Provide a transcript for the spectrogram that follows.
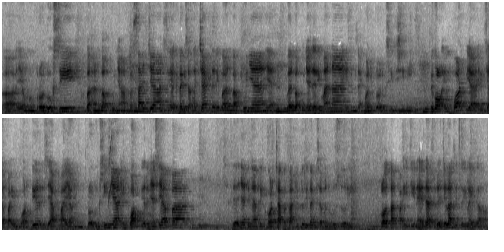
uh, yang memproduksi bahan bakunya apa saja sehingga kita bisa ngecek dari bahan bakunya ya mm-hmm. bahan bakunya dari mana itu misalnya kalau diproduksi di sini mm-hmm. tapi kalau import ya siapa importir siapa yang produksinya importirnya siapa mm-hmm. setidaknya dengan record catatan itu kita bisa menelusuri kalau tanpa izin edar sudah jelas itu ilegal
